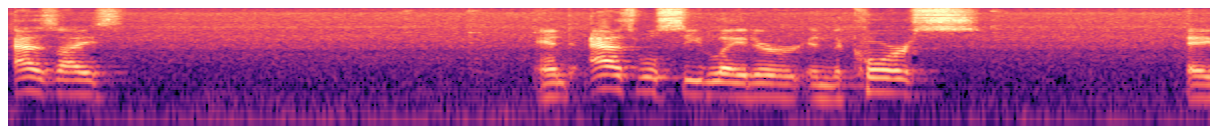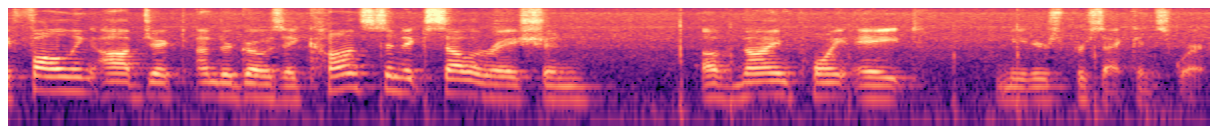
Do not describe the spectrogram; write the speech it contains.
as I and as we'll see later in the course, a falling object undergoes a constant acceleration of 9.8 meters per second squared.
